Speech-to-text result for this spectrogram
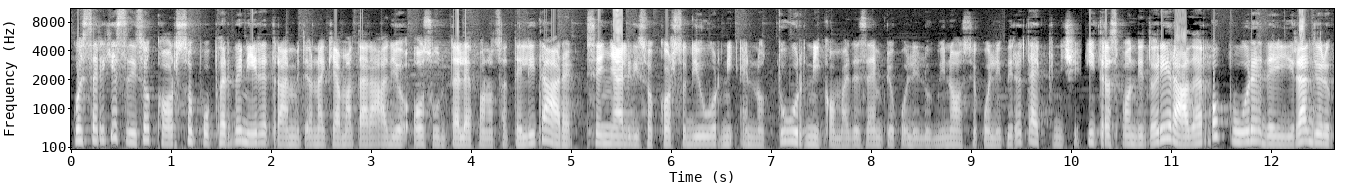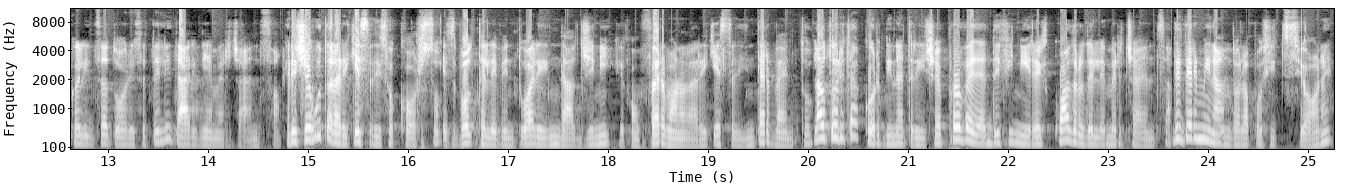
Questa richiesta di soccorso può pervenire tramite una chiamata radio o su un telefono satellitare, segnali di soccorso diurni e notturni come ad esempio quelli luminosi o quelli pirotecnici, i trasponditori radar oppure dei radiolocalizzatori satellitari di emergenza. Ricevuta la richiesta di soccorso e svolte le eventuali indagini che confermano la richiesta di intervento, l'autorità coordinatrice provvede a definire il quadro dell'emergenza determinando la posizione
